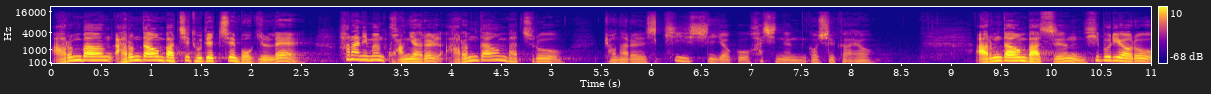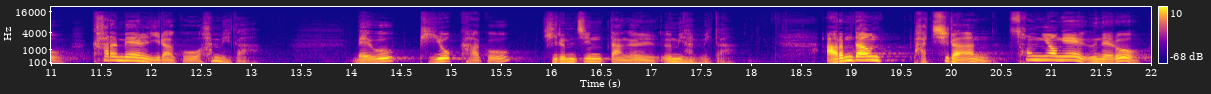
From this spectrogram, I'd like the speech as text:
아름다운 아름다운 밭이 도대체 뭐길래 하나님은 광야를 아름다운 밭으로 변화를 시키시려고 하시는 것일까요? 아름다운 밭은 히브리어로 카르멜이라고 합니다. 매우 비옥하고 기름진 땅을 의미합니다. 아름다운 밭이란 성령의 은혜로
